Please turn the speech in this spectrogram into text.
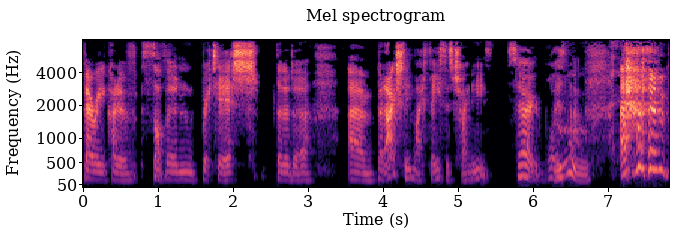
very kind of southern British, da da da. Um, but actually, my face is Chinese. So what is that? Um,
